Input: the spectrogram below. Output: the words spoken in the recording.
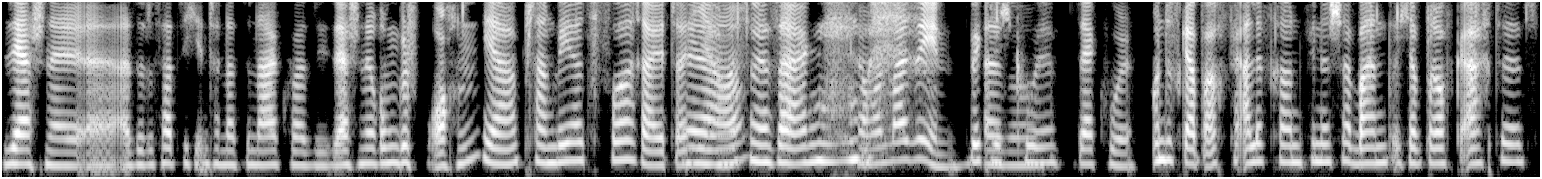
sehr schnell, äh, also das hat sich international quasi sehr schnell rumgesprochen. Ja, Plan B als Vorreiter hier, Ja. müssen wir sagen. Kann man mal sehen. Wirklich also, cool. Sehr cool. Und es gab auch für alle Frauen Finisher Band. Ich habe drauf geachtet.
